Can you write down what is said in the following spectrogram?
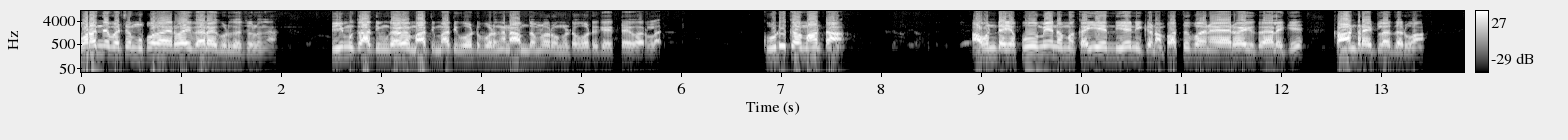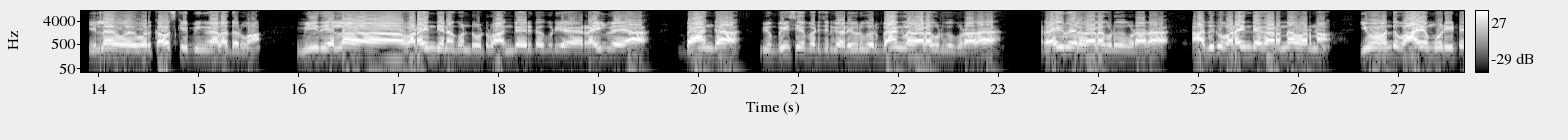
குறைஞ்சபட்சம் முப்பதாயிரம் ரூபாய் வேலையை கொடுக்க சொல்லுங்க. திமுக அதிமுகவே மாற்றி மாற்றி ஓட்டு போடுங்க. நாம் தமிழர் உங்கள்கிட்ட ஓட்டு கேட்டே வரல. கொடுக்க மாட்டான். அவன்கிட்ட எப்பவுமே நம்ம கையேந்தியே நிற்கணும் பத்து பதினாயிரம் ரூபாய்க்கு வேலைக்கு கான்ட்ராக்டில் தருவான். இல்லை ஒரு ஹவுஸ் கீப்பிங் வேலை தருவான். மீதி எல்லாம் வட இந்தியனை கொண்டு விட்டுருவான். அங்கே இருக்கக்கூடிய ரயில்வேயா பேங்கா இப்போ பிசிஏ படிச்சிருக்காரு. இவருக்கு ஒரு பேங்க்ல வேலை கொடுக்கக்கூடாதா? ரயில்வேல வேலை கொடுக்கக்கூடாதா? அதுக்கு வட இந்தியக்காரன் தான் வரணும். இவன் வந்து வாயை மூடிட்டு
